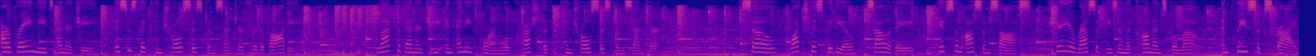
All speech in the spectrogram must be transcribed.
Our brain needs energy, this is the control system center for the body. Lack of energy in any form will crush the control system center. So, watch this video, salivate, give some awesome sauce, share your recipes in the comments below, and please subscribe.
